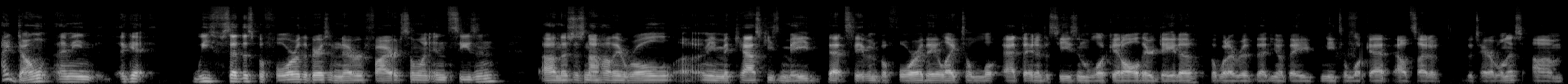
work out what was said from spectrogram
I don't. I mean, again, we've said this before. The Bears have never fired someone in season. Um, that's just not how they roll. Uh, I mean, McCaskey's made that statement before. They like to look at the end of the season, look at all their data, whatever that you know they need to look at outside of the terribleness, um,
